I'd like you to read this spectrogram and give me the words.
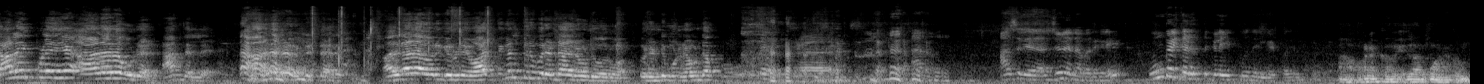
தலைப்பிலேயே அலற விடுறாரு. ஆந்தல்ல அலற விட்டுட்டாரு. அதனால அவருக்கு என்னுடைய வாழ்த்துக்கள். திரும்ப ரெண்டாவது ரவுண்டு வருவோம். ஒரு ரெண்டு மூணு ரவுண்டா போ ஆசிரியர் அர்ஜுனன் அவர்களே உங்கள் கருத்துக்களை இப்போது நீங்கள் பகிர்ந்து வணக்கம். எல்லாருக்கும் வணக்கம்.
